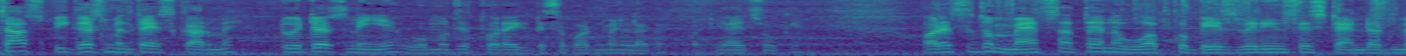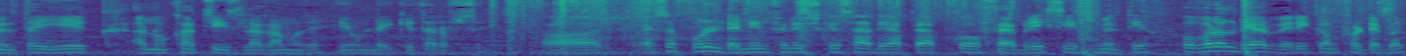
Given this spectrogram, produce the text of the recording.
चार स्पीकर्स मिलते हैं इस कार में। ट्विटर्स नहीं है, वो मुझे थोड़ा एक डिसअपॉइंटमेंट लगा बट या इट्स ओके और ऐसे जो मैच आते हैं ना, वो आपको बेस वेरियंट से स्टैंडर्ड मिलता है। ये एक अनोखा चीज़ लगा मुझे यूंडे की तरफ़ से। और ऐसे फुल डेनिम फिनिश के साथ यहाँ पे आपको फैब्रिक सीट्स मिलती है। Overall they are very comfortable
